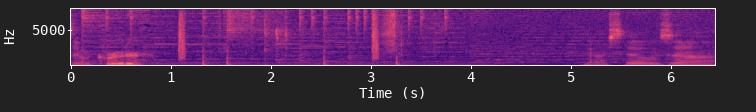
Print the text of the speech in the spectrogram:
There's the recruiter. Got ourselves uh,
